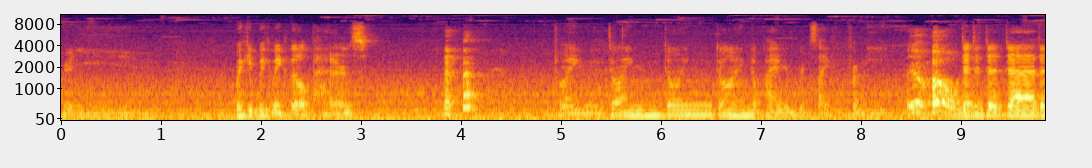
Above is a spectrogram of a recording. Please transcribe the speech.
pretty. We can we can make little patterns. Doing doing doing doing a pirate's life for me. Yo ho! Da da da da da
